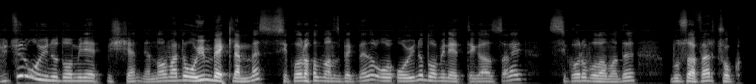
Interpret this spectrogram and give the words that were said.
Bütün oyunu domine etmişken yani normalde oyun beklenmez. Skoru almanız beklenir. O oyunu domine etti Galatasaray. Skoru bulamadı. Bu sefer çok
